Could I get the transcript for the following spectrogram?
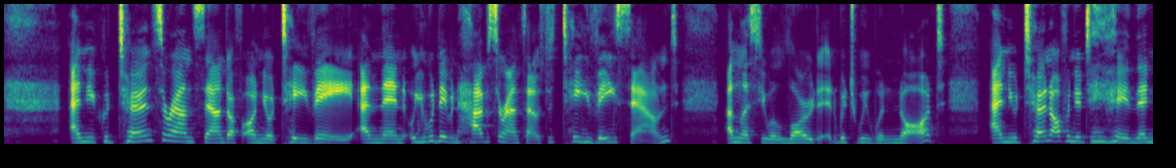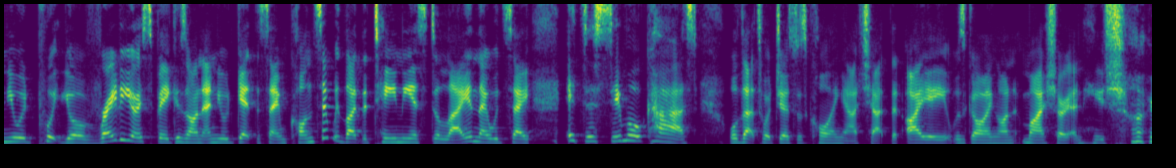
and you could turn surround sound off on your TV and then, or you wouldn't even have surround sound, it was just TV sound unless you were loaded, which we were not and you'd turn it off on your TV and then you would put your radio speakers on and you would get the same concept with like the teeniest delay and they would say, it's a simulcast. Well, that's what Jez was calling our chat, that i.e. it was going on my show and his show.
